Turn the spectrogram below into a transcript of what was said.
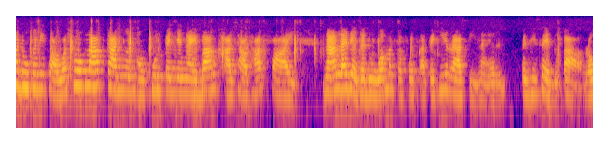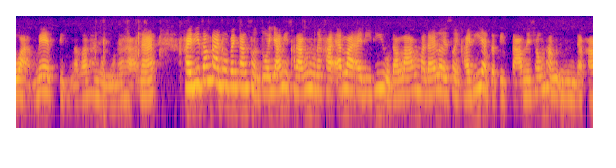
มาดูกันดีกว่าว่าโชคลาภการเงินของคุณเป็นยังไงบ้างคะชาวธาตุไฟนะและเดี๋ยวจะดูว่ามันจะโฟกัสไปที่ราศีไหน เป็นพิเศษหรือเปล่า ระหว่างเมษสิงห์แล้วก็ธนูนะคะนะใครที่ต้องการดูเป็นการส่วนตัวย้ำอีกครั้งหนึ่งนะคะแอดไลน์ไอดีที่อยู่ด้านล่างมาได้เลยส่วนใครที่อยากจะติดตามในช่องทางอื่นนะคะ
